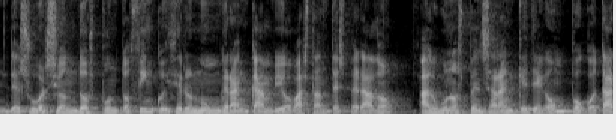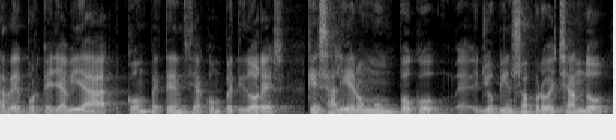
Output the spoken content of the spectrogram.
de su versión 2.5 hicieron un gran cambio, bastante esperado. Algunos pensarán que llega un poco tarde, ya había competencia, competidores que salieron un poco, eh, yo pienso aprovechando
